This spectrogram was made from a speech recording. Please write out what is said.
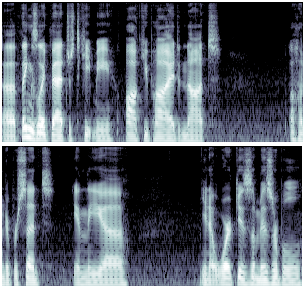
uh, things like that just to keep me occupied and not 100% in the uh, you know work is a miserable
